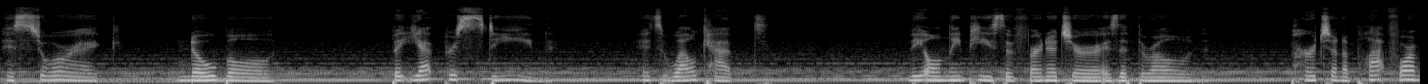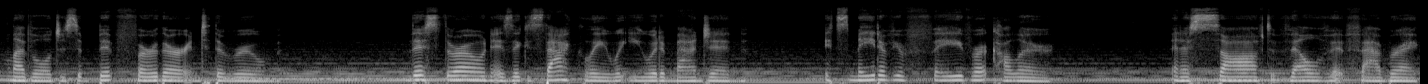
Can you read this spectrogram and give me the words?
historic, noble, but yet pristine. It's well kept. The only piece of furniture is a throne, perched on a platform level just a bit further into the room. This throne is exactly what you would imagine. It's made of your favorite color and a soft velvet fabric.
